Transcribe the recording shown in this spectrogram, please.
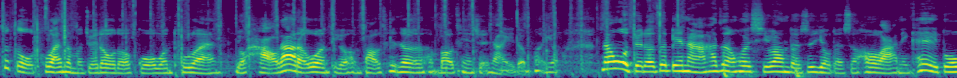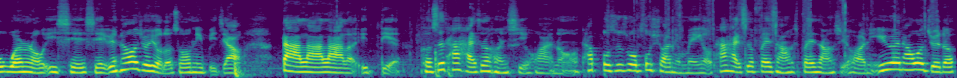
这个我突然怎么觉得我的国文突然有好大的问题？我很抱歉，真的很抱歉，选项一的朋友。那我觉得这边呢、他真的会希望的是，有的时候啊，你可以多温柔一些些，因为他会觉得有的时候你比较大啦啦了一点，可是他还是很喜欢哦。他不是说不喜欢你没有，他还是非常非常喜欢你，因为他会觉得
